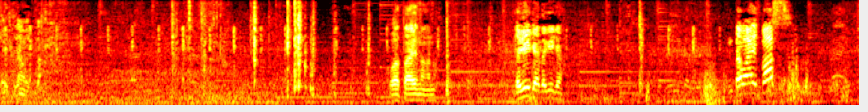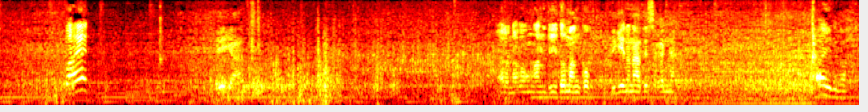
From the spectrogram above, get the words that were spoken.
Wait lang, wait lang. Kuha tayo ng ano. Dagiga, dagiga. Ang tawahid, boss? Bakit? Dagiga. Meron akong ano dito, mangkok. Bigyan na natin sa kanya. Ay, naka.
